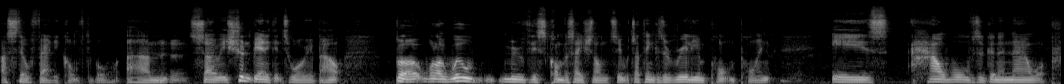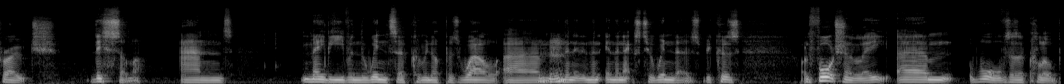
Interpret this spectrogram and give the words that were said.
are still fairly comfortable. Um, mm-hmm. So it shouldn't be anything to worry about. But what I will move this conversation on to, which I think is a really important point, is how Wolves are going to now approach this summer and maybe even the winter coming up as well um, mm-hmm. in, the, in, the, in, the, next two windows. Because unfortunately, um, Wolves as a club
